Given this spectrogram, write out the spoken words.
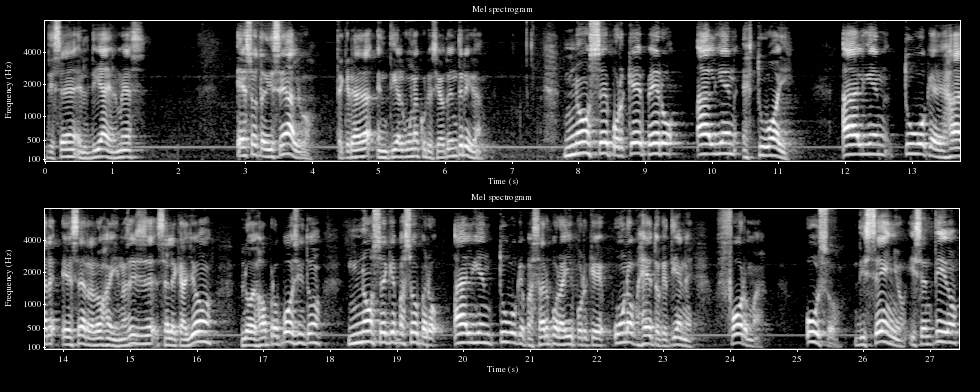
dice el día y el mes. ¿Eso te dice algo? ¿Te crea en ti alguna curiosidad o intriga? No sé por qué, pero alguien estuvo ahí. Alguien tuvo que dejar ese reloj ahí. No sé si se, se le cayó, lo dejó a propósito, no sé qué pasó, pero alguien tuvo que pasar por ahí porque un objeto que tiene forma, uso, diseño y sentido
